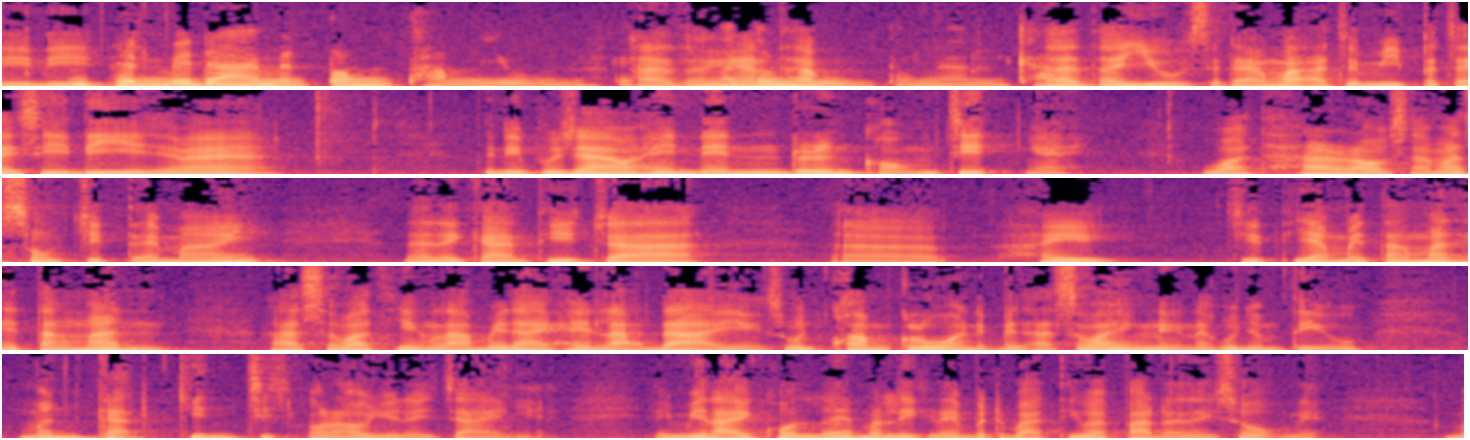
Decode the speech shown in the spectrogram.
นี้นี้เพ่นไม่ได้มันต้องทำอยู่นะถ้างั้นทำตรงนั้นถ้าถ้าอยู่แสดงว่าอาจจะมีปัจจัยสี่ดีใช่ไหมทีนี้พระเจ้าให้เน้นเรื่องของจิตไง ว่าถ้าเราสามารถทรงจิตได้ไหมในการที่จะให้จิตที่ยังไม่ตั้งมั่นให้ตั้งมั่น อาสวะที่ยังละไม่ได้ให้ละได้ อย่างสมมติความกลัวเนี่ยเป็นอาสวะอย่างหนึ่งนะคุณยมติว๋วมันกัดกินจิตของเราอยู่ในใจเนี่ยยังมีหลายคนเลยมาหลีกในปฏิบัติที่วัดป่าดอนไนโศกเนี่ยใบ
